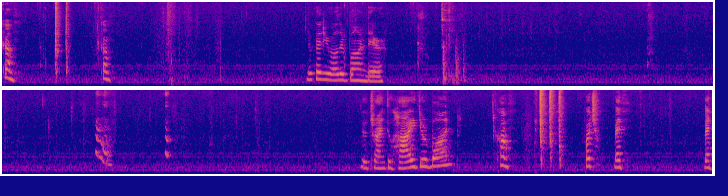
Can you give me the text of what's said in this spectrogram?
Come. Come. Look at your other bone there. You're trying to hide your bond? Come. Pocho, ven. Ven.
